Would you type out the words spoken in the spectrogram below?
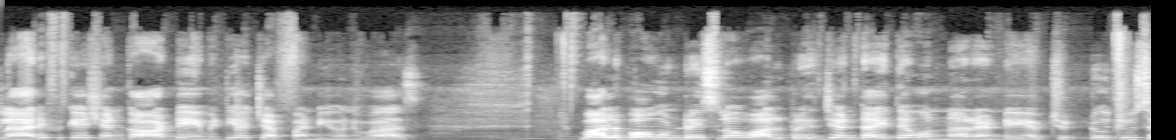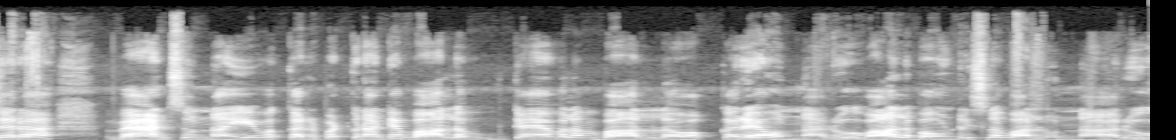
clarification card ఏమిటియో చెప్పండి యూనివర్స్ వాళ్ళ బౌండరీస్లో వాళ్ళు ప్రజెంట్ అయితే ఉన్నారండి. చుట్టూ చూసారా? వ్యాన్స్ ఉన్నాయి ఒక కర్ర పట్టుకుని. అంటే వాళ్ళ కేవలం వాళ్ళ ఒక్కరే ఉన్నారు. వాళ్ళ బౌండరీస్లో వాళ్ళు ఉన్నారు.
